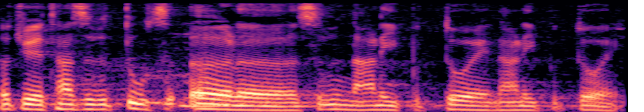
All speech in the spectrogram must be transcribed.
都觉得他是不是肚子饿了，是不是哪里不对，哪里不对。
